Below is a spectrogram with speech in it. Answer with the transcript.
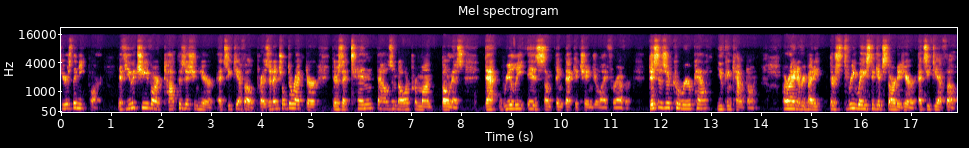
here's the neat part. If you achieve our top position here at CTFO, presidential director, there's a $10,000 per month bonus. That really is something that could change your life forever. This is a career path you can count on. All right, everybody, there's three ways to get started here at CTFO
